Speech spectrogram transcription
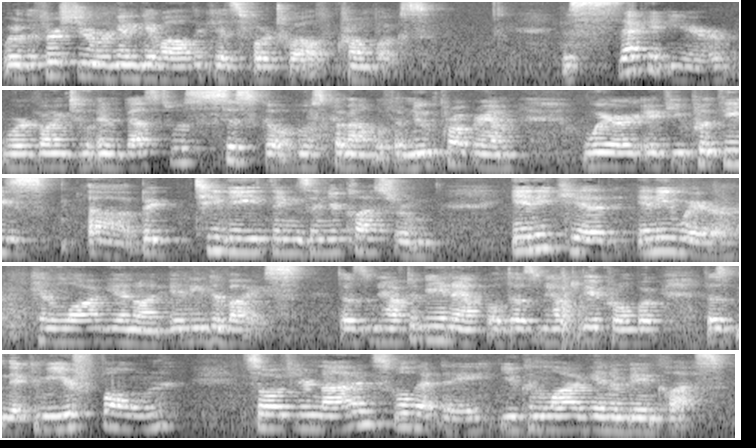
where the first year we're going to give all the kids 412 Chromebooks. The second year, we're going to invest with Cisco, who's come out with a new program where if you put these uh, big TV things in your classroom, any kid, anywhere, can log in on any device. Doesn't have to be an Apple, doesn't have to be a Chromebook, doesn't it can be your phone. So if you're not in school that day, you can log in and be in class.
